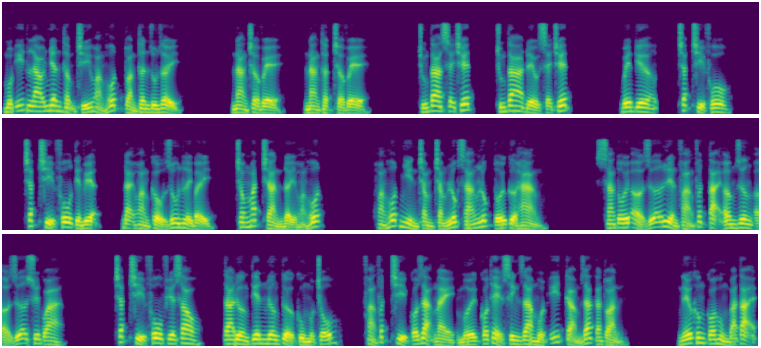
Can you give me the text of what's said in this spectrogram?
một ít lao nhân thậm chí hoảng hốt toàn thân run rẩy. Nàng trở về, nàng thật trở về. Chúng ta sẽ chết, chúng ta đều sẽ chết. Bên kia, chắc chỉ phô. Chắc chỉ phô tiền viện đại hoàng cầu run lẩy bẩy, trong mắt tràn đầy hoảng hốt. Hoảng hốt nhìn chằm chằm lúc sáng lúc tối cửa hàng. Sáng tối ở giữa liền phảng phất tại âm dương ở giữa xuyên qua. Chắc chỉ phô phía sau ta đường tiên nương tựa cùng một chỗ phảng phất chỉ có dạng này mới có thể sinh ra một ít cảm giác an toàn. Nếu không có hùng bá tại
